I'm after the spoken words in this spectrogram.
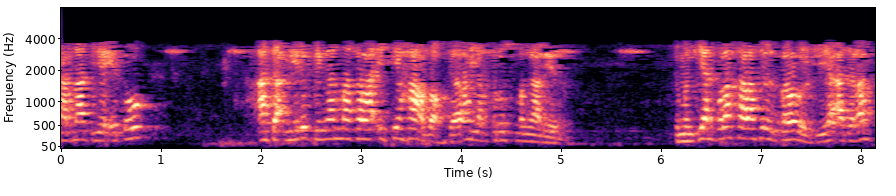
Karena dia itu agak mirip dengan masalah istihadah, darah yang terus mengalir. Demikian pula salasil baul, dia adalah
